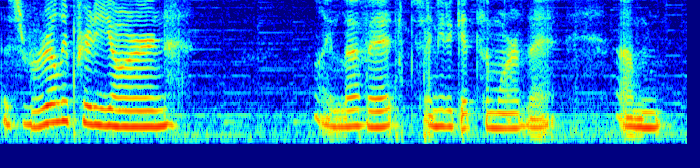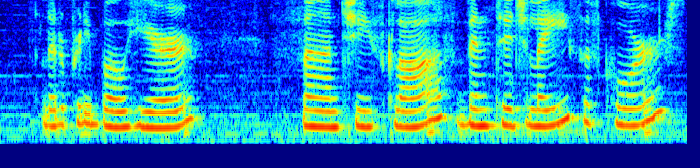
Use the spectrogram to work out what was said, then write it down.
this really pretty yarn. I love it. I need to get some more of that. Um, little pretty bow here. Some cheesecloth, vintage lace, of course.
